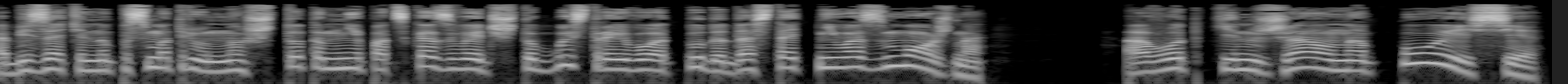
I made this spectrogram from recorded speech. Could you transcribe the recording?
обязательно посмотрю, но что-то мне подсказывает, что быстро его оттуда достать невозможно. А вот кинжал на поясе...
